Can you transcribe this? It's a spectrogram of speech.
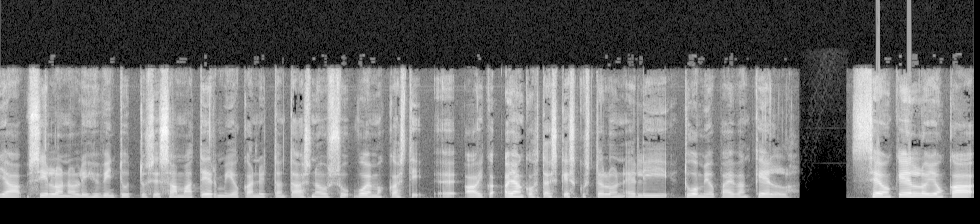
ja silloin oli hyvin tuttu se sama termi, joka nyt on taas noussut voimakkaasti ajankohtaiskeskusteluun, eli tuomiopäivän kello. Se on kello, jonka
